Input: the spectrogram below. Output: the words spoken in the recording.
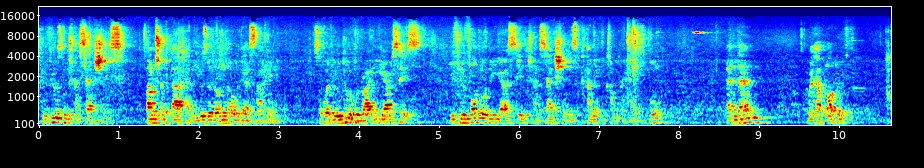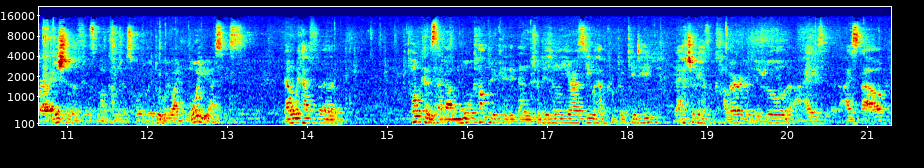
confusing transactions. Bunch of data, the user don't know what they're signing. So what do we do? We write ERCs. If you follow the ERC, the transaction is kind of comprehensible. And then we have a lot of variation of the smart contracts. What do we do? We write more ERCs. Then we have uh, tokens that are more complicated than traditional ERC. We have CryptoKitty. It actually has color, the visual, the eye, eye style,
